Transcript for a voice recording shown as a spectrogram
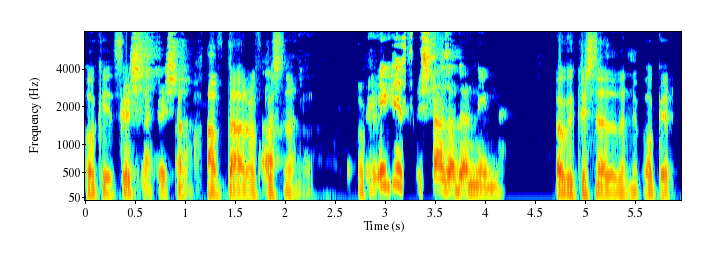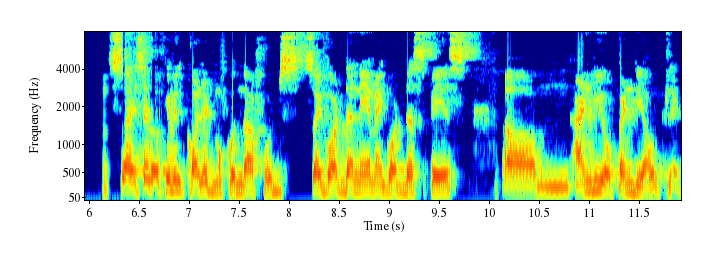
okay so Krishna, Krishna. avatar of Krishna. Okay. It is Krishna's other name. Okay, Krishna is the name. Okay. So I said, okay, we'll call it Mukunda Foods. So I got the name, I got the space, um, and we opened the outlet.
